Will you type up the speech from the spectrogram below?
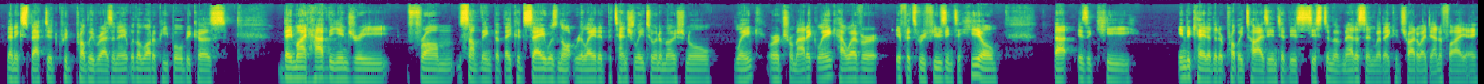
than expected could probably resonate with a lot of people because they might have the injury from something that they could say was not related potentially to an emotional link or a traumatic link. However, if it's refusing to heal, that is a key indicator that it probably ties into this system of medicine where they could try to identify a,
